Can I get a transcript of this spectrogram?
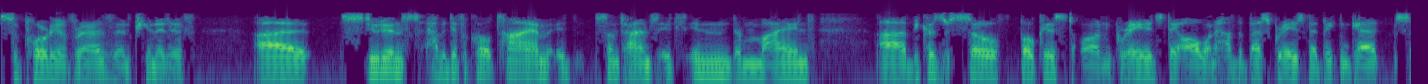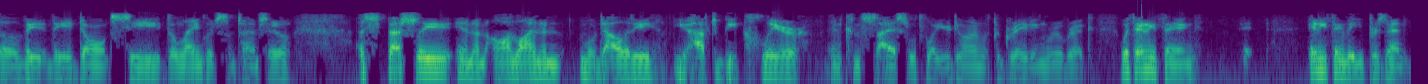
supportive rather than punitive. Uh, students have a difficult time. It, sometimes it's in their mind uh, because they're so focused on grades. They all want to have the best grades that they can get, so they, they don't see the language sometimes. So especially in an online modality, you have to be clear and concise with what you're doing with the grading rubric. With anything, anything that you present,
